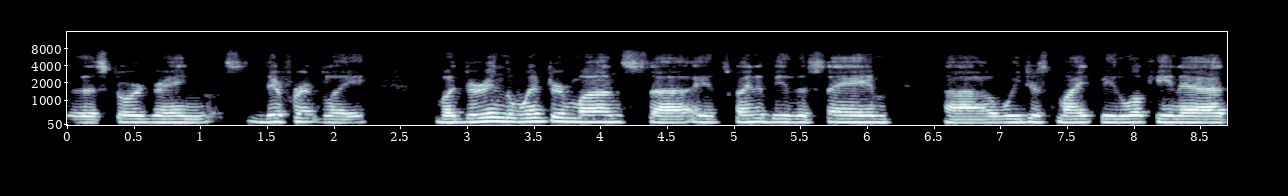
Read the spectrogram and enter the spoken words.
the stored grain differently but during the winter months uh, it's going to be the same uh, we just might be looking at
